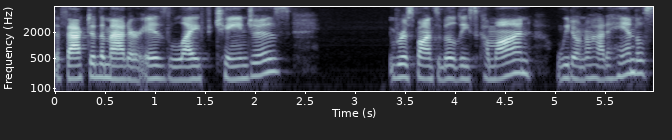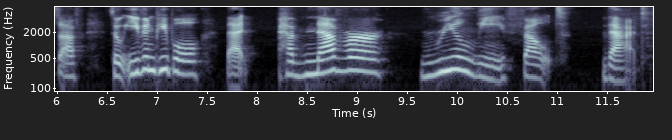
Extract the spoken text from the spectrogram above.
the fact of the matter is life changes, responsibilities come on, we don't know how to handle stuff. So even people that have never really felt that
